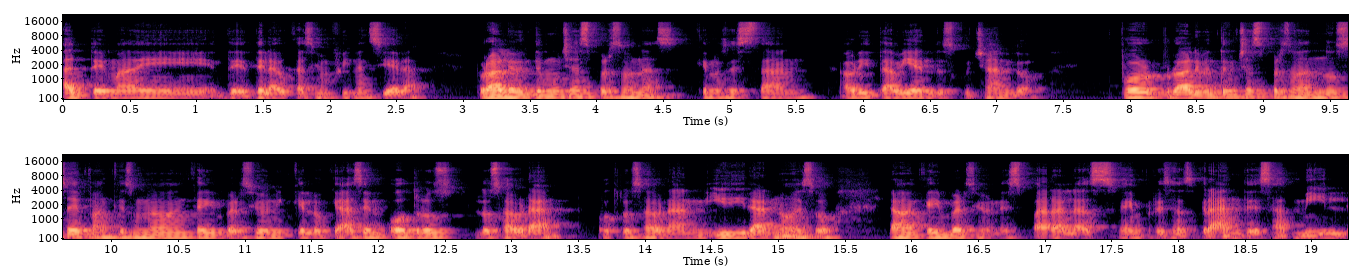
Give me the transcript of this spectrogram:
al tema de, de, la educación financiera. Probablemente muchas personas que nos están ahorita viendo, escuchando, por, probablemente muchas personas no sepan que es una banca de inversión y que lo que hacen otros lo sabrán, otros sabrán y dirán, no, eso la banca de inversiones para las empresas grandes, Admil,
